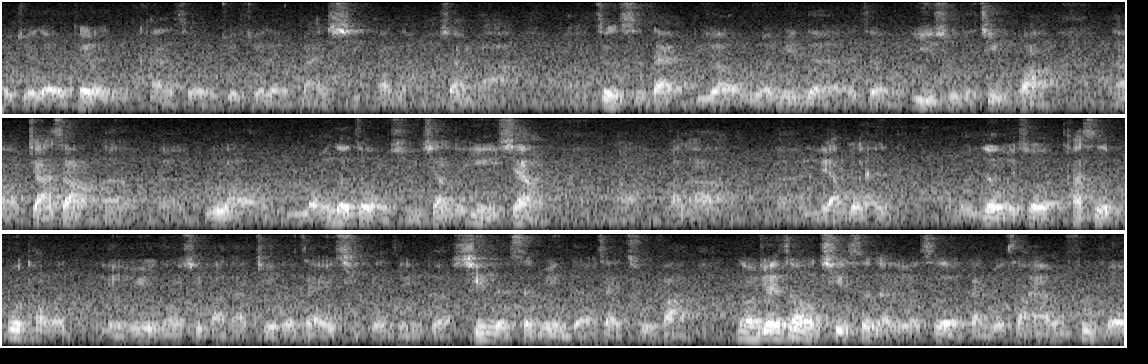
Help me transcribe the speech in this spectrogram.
我觉得我个人看的时候，我就觉得蛮喜欢的，好像把这个时代比较文明的这种艺术的进化，然后加上呃呃古老龙的这种形象的印象，啊，把它呃两个很，我认为说它是不同的领域的东西，把它结合在一起，变成一个新的生命的再出发。那我觉得这种气势呢，也是感觉上还符合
